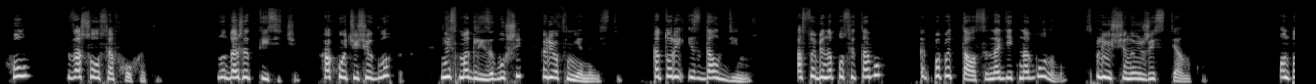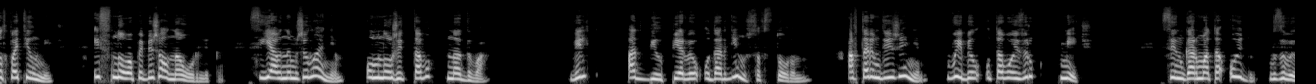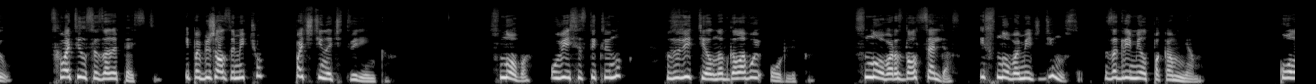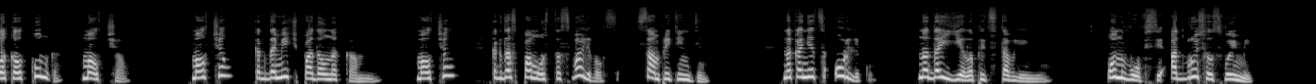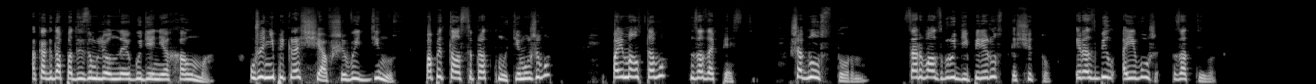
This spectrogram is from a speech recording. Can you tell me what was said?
Холм зашелся в хохоте, но даже тысячи хохочущих глоток не смогли заглушить рев ненависти, который издал Динус, особенно после того, как попытался надеть на голову сплющенную жестянку. Он подхватил меч и снова побежал на Орлика с явным желанием умножить того на два. Вельт отбил первый удар Динуса в сторону, а вторым движением выбил у того из рук меч. Сын Гармата Ойду взвыл, схватился за запястье и побежал за мечом почти на четвереньках. Снова увесистый клинок взлетел над головой Орлика. Снова раздался лязг, и снова меч Динуса загремел по камням. Колокол Конга молчал. Молчал, когда меч падал на камни. Молчал, когда с помоста сваливался сам претендент. Наконец Орлику надоело представление. Он вовсе отбросил свой меч. А когда под изумленное гудение холма, уже не прекращавший выть Динус, попытался проткнуть ему живот, поймал того за запястье, шагнул в сторону, сорвал с груди переростка щиток и разбил о его же затылок.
